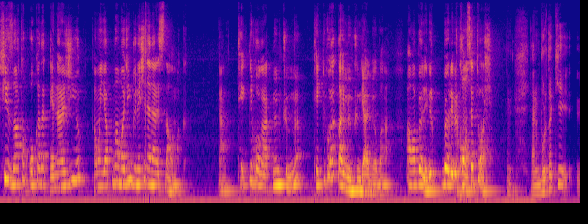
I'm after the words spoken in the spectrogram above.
Ki zaten o kadar enerjin yok ama yapma amacın güneşin enerjisini almak. Yani teknik olarak mümkün mü? Teknik olarak dahi mümkün gelmiyor bana. Ama böyle bir böyle bir konsept var. Yani buradaki e,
